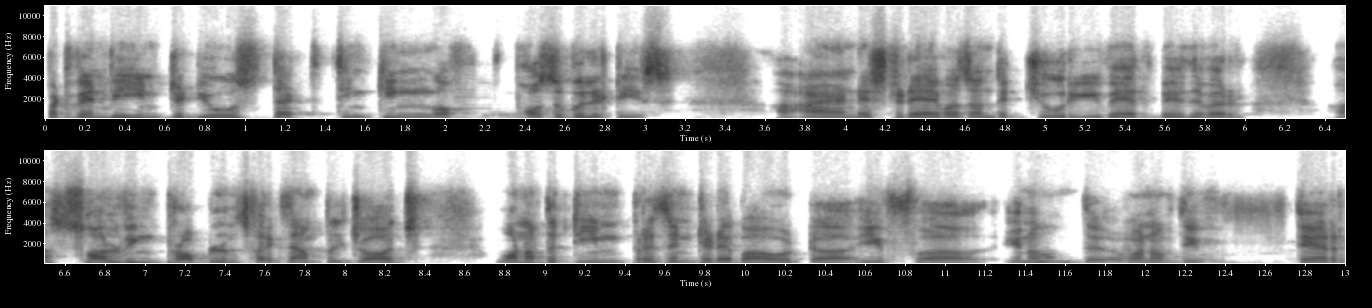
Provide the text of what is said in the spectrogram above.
But when we introduced that thinking of possibilities, uh, and yesterday I was on the jury where they, they were uh, solving problems. For example, George, one of the team presented about uh, if uh, you know the, one of the their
